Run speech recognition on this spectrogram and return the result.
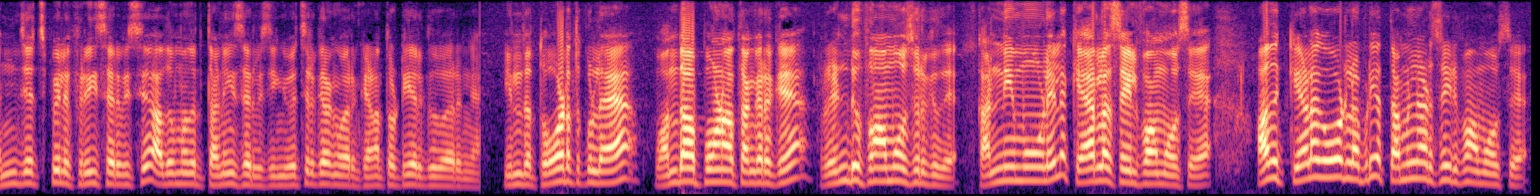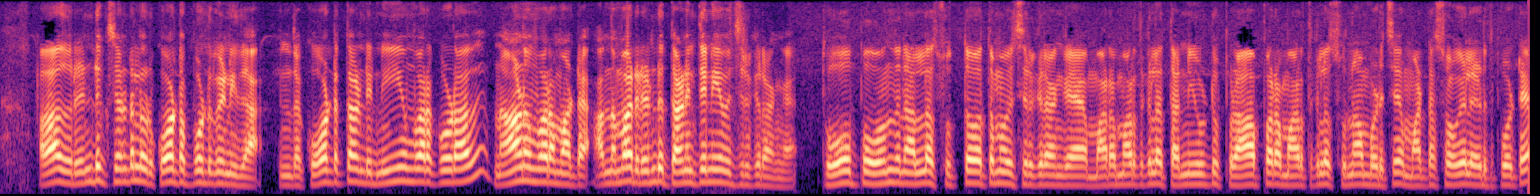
அஞ்சு ஹெச்பியில் ஃப்ரீ சர்வீஸ் அதுவும் வந்து தனி சர்வீஸ் இங்கே வச்சிருக்காங்க பாருங்க கிணத்தொட்டியே இருக்குது பாருங்க. இந்த தோட்டத்துக்குள்ளே வந்தா போனா தங்கறக்கு ரெண்டு ஃபார்ம் ஹவுஸ் இருக்குது. கன்னி மூலையில் கேரளா ஸ்டைல் ஃபார்ம் ஹவுஸு அது கிழக்கோட்டில் அப்படியே தமிழ்நாடு சைடு ஃபார்ம் ஹவுஸு அதாவது ரெண்டுக்கு சென்டரில் ஒரு கோட்டை போட்டு வேண்டியதா இந்த கோட்டை தாண்டி நீயும் வரக்கூடாது நானும் வர மாட்டேன் அந்த மாதிரி ரெண்டு தனித்தனியாக வச்சுருக்காங்க தோப்பை வந்து நல்லா சுத்தவத்தமாக வச்சுருக்காங்க மர மரத்துக்கெல்லாம் தண்ணி விட்டு ப்ராப்பராக மரத்துக்கெல்லாம் சுண்ணாம்பு அடிச்சு மட்டை சொகையில் எடுத்து போட்டு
